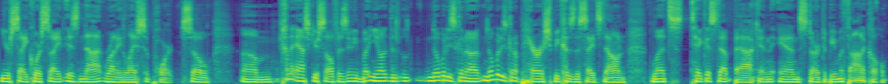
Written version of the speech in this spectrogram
your Sitecore site is not running life support. So, um, kind of ask yourself, is anybody, you know, nobody's gonna, nobody's gonna perish because the site's down. Let's take a step back and, and start to be methodical.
